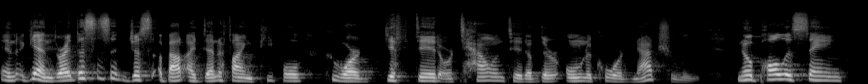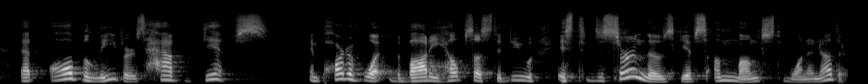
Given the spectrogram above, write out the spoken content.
And again, right, this isn't just about identifying people who are gifted or talented of their own accord naturally. No, Paul is saying that all believers have gifts. And part of what the body helps us to do is to discern those gifts amongst one another.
